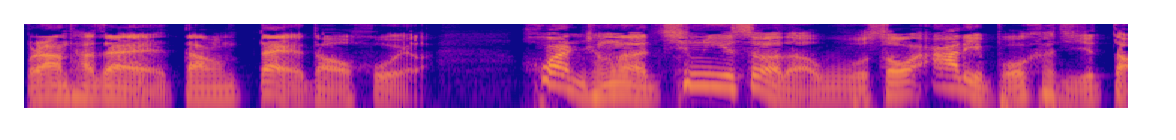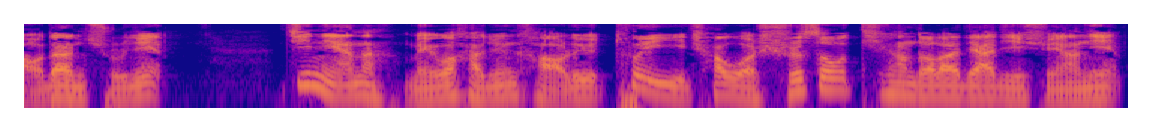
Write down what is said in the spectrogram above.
不让它再当带刀护卫了，换成了清一色的五艘阿利伯克级导弹驱逐舰。今年呢，美国海军考虑退役超过十艘提康德罗加级巡洋舰，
